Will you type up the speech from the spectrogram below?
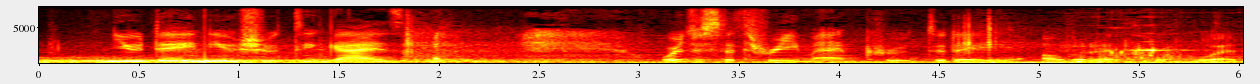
New day, new shooting, guys. We're just a three-man crew today over at Cocoet.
